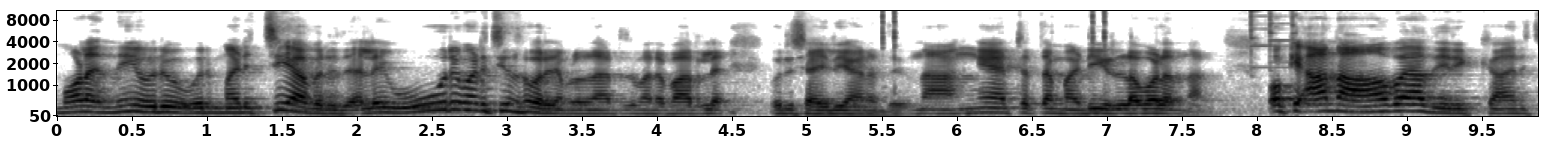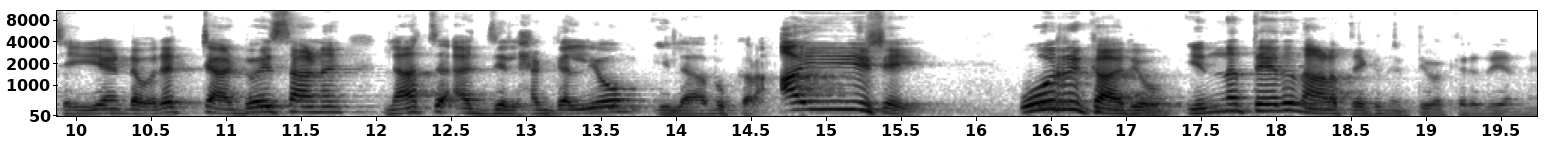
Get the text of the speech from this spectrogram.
മോളെ നീ ഒരു ഒരു മടിച്ചിയാവരുത് അല്ലെങ്കിൽ ഊര് മടിച്ചി എന്ന് പറയും നമ്മുടെ നാട്ടിൽ മലബാറിലെ ഒരു ശൈലിയാണിത്. അങ്ങേയറ്റത്തെ മടിയുള്ളവൾ എന്നാണ് ഓക്കെ നാവാതിരിക്കാൻ ചെയ്യേണ്ട ഒരൊറ്റ അഡ്വൈസാണ് ലാത്ത് അജ്ജിൽ ഹഗല്യോം ഇലാ ബുക്ര ഐ ഷെയ് ഒരു കാര്യവും ഇന്നത്തേത് നാളത്തേക്ക് നീട്ടിവെക്കരുത് എന്ന്.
